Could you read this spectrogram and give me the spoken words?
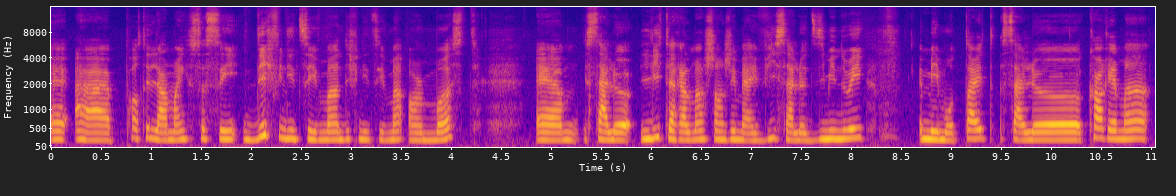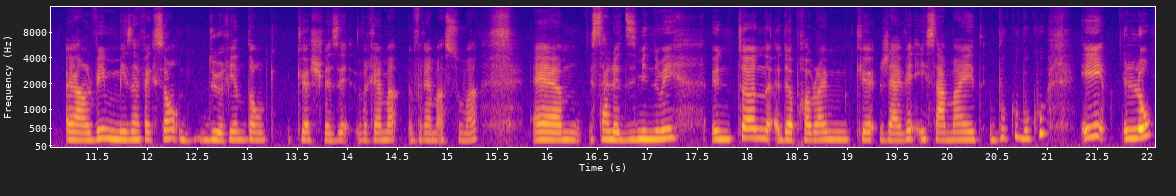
euh, à portée de la main. Ça, c'est définitivement, définitivement un must. ça a littéralement changé ma vie. Ça l'a diminué mes maux de tête, ça l'a carrément euh, enlevé mes infections d'urine, donc que je faisais vraiment, vraiment souvent. Euh, ça l'a diminué une tonne de problèmes que j'avais et ça m'aide beaucoup, beaucoup. Et l'eau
